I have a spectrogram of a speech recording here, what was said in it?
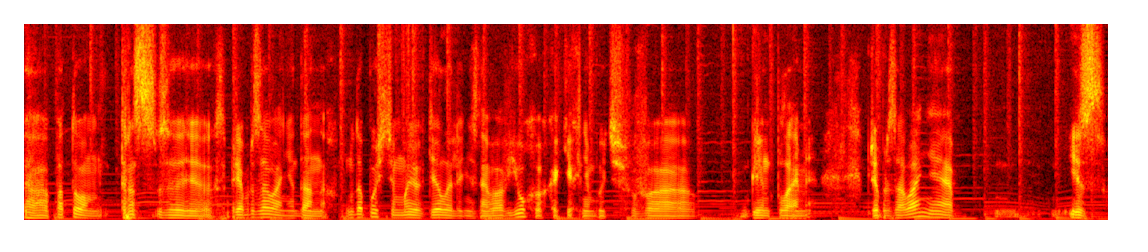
А потом транс... Э, преобразование данных. Ну, допустим, мы их делали, не знаю, во вьюхах каких-нибудь в Greenplum. Преобразование из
